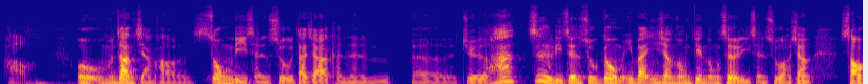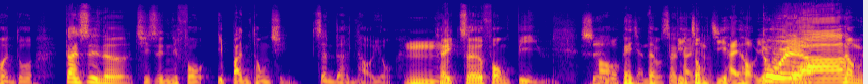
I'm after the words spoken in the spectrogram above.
好，我我们这样讲好了，送里程数，大家可能呃觉得哈，这个里程数跟我们一般印象中电动车里程数好像少很多。但是呢，其实你否一般通勤。真的很好用，嗯，可以遮风避雨。是我跟你讲，那比重机还好用。对啊，那种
